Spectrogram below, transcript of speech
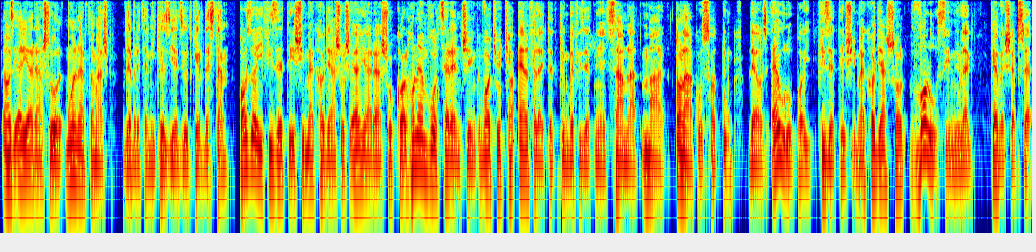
Az eljárásról Molnár Tamás, debreceni közjegyzőt kérdeztem. Hazai fizetési meghagyásos eljárásokkal, ha nem volt szerencsénk, vagy hogyha elfelejtettünk befizetni egy számlát, már találkozhattunk, de az európai fizetési meghagyással valószínűleg kevesebb szer.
